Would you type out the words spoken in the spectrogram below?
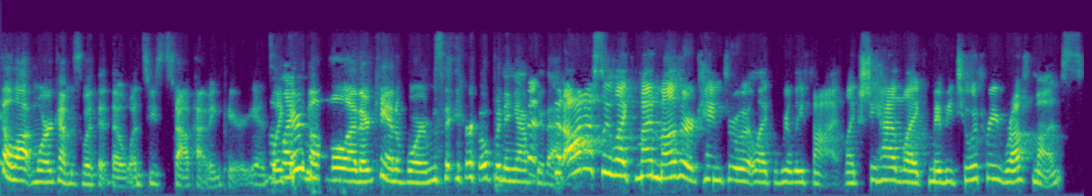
like a lot more comes with it though once you stop having periods. Like, like- there's a whole other can of worms that you're opening after But, that. but honestly, like, my mother came through it like really fine. Like, she had like maybe two or three rough months.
